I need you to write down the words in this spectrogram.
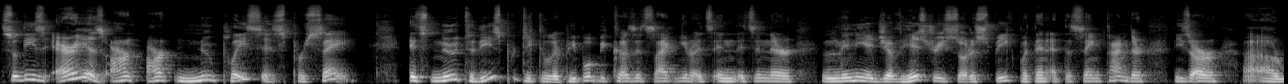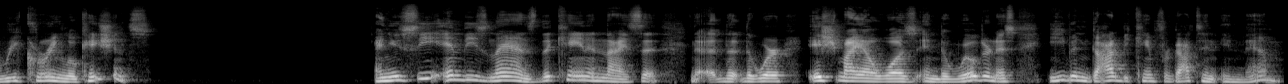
So these areas aren't aren't new places per se it's new to these particular people because it's like you know it's in it's in their lineage of history so to speak but then at the same time they're these are uh, recurring locations. And you see in these lands the canaanites the, the, the where ishmael was in the wilderness even god became forgotten in them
